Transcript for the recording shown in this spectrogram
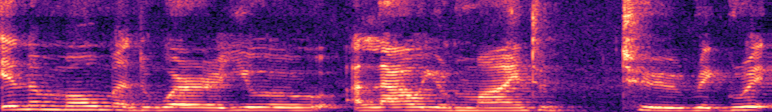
in a moment where you allow your mind to, to regret,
